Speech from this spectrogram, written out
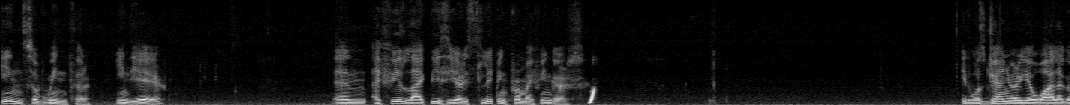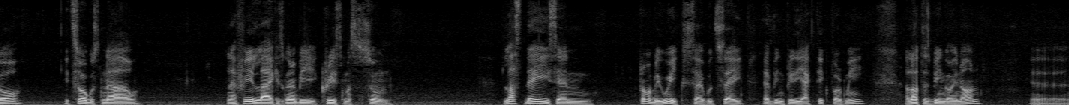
hints of winter in the air and I feel like this year is slipping from my fingers. It was January a while ago, it's August now, and I feel like it's gonna be Christmas soon last days and probably weeks I would say have been pretty hectic for me. A lot has been going on. Uh,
